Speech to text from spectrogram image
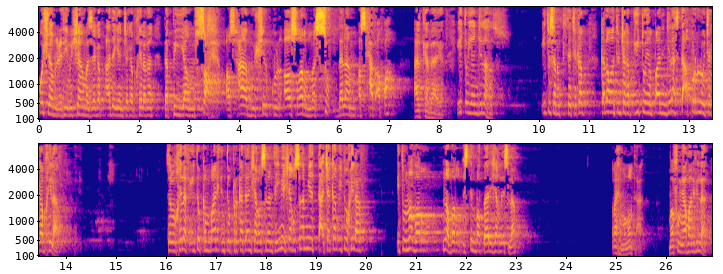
والشيخ ابن عثيمين الشيخ مزق ادي ان تكب خلاف تبي ينصح أصحاب الشرك الأصغر مسوء دلم أصحاب أبا الكبائر. إيتو ينجلاس. إيتو سبب كتا تكب كلو أنتم تكب إيتو ينبال انجلاس تأبرلو تكب خلاف. سبب خلاف إيتو كم بالي؟ أنتو بركتا ان شيخ الإسلام تيمية شيخ الإسلام تكب إيتو خلاف. إيتو نظر نظر استنباط داري شيخ الإسلام. رحمه الله تعالى. مفهوم يا أخواني في الله.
